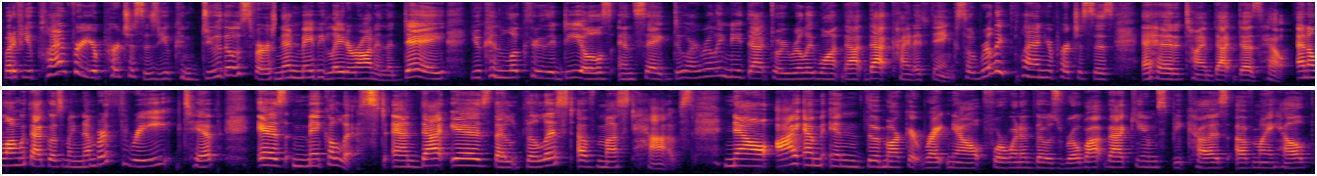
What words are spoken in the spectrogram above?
But if you plan for your purchases, you can do those first. And then maybe later on in the day, you can look through the deals and say, do I really need that? Do I really want that? That kind of thing. So really plan your purchases ahead of time. That does help. And along with that goes my number three tip is make a list. And that is the, the list of must-haves. Now, I am in the market right now for one of those robot vacuums because of my health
